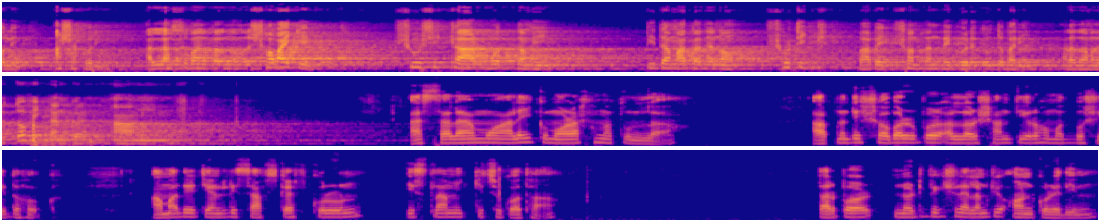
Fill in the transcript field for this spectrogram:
বলে আশা করি। আল্লাহ সুবাহ আমাদের সবাইকে সুশিক্ষার মাধ্যমে পিতামাতা যেন সঠিকভাবে সন্তানদের গড়ে তুলতে পারি, আল্লাহ আমাদের তৌফিক দান করেন, আমিন। আসসালামু আলাইকুম রহমতুল্লাহ। আপনাদের সবার উপর আল্লাহর শান্তি রহমত বসিত হোক। আমাদের চ্যানেলটি সাবস্ক্রাইব করুন, ইসলামিক কিছু কথা। তারপর নোটিফিকেশন অ্যালার্মটি অন করে দিন।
